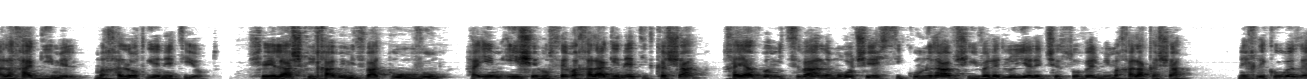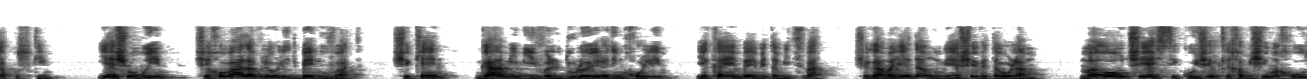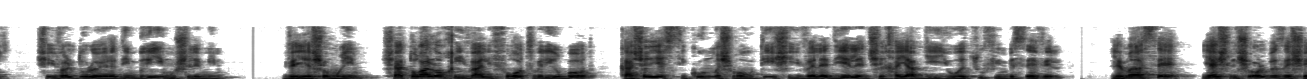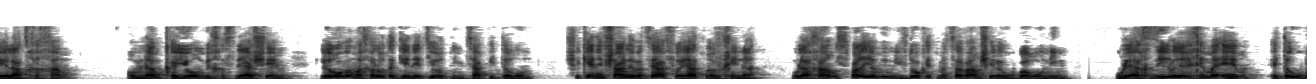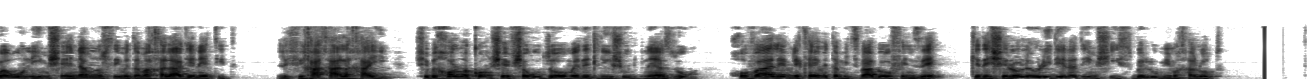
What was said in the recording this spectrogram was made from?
הלכה ג' מחלות גנטיות. שאלה שכיחה במצוות פרו ורבו, האם איש שנושא מחלה גנטית קשה, חייב במצווה למרות שיש סיכון רב שייוולד לו ילד שסובל ממחלה קשה. נחלקו בזה הפוסקים. יש אומרים שחובה עליו להוליד בן ובת, שכן, גם אם ייוולדו לו ילדים חולים, יקיים בהם את המצווה, שגם על ידם הוא מיישב את העולם. מה עוד שיש סיכוי של כ-50% שייוולדו לו ילדים בריאים ושלמים. ויש אומרים שהתורה לא חייבה לפרוץ ולרבות כאשר יש סיכון משמעותי שייוולד ילד שחייו יהיו רצופים בסבל. למעשה, יש לשאול בזה שאלת חכם. אמנם כיום, בחסדי השם, לרוב המחלות הגנטיות נמצא פתרון, שכן אפשר לבצע הפריית מבחינה, ולאחר מספר ימים לבדוק את מצבם של העוברונים, ולהחזיר לרחם האם את העוברונים שאינם נושאים את המחלה הגנטית. לפיכך ההלכה היא שבכל מקום שאפשרות זו עומדת לרשות בני הזוג, חובה עליהם לקיים את המצווה באופן זה, כדי שלא להוליד ילדים שיסבלו ממחלות.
